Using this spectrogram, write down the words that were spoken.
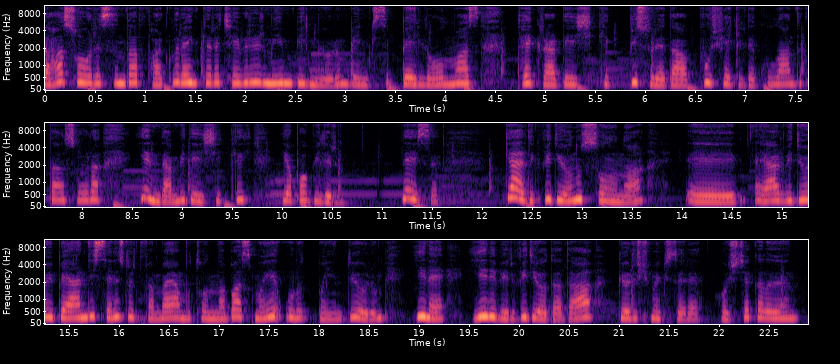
Daha sonrasında farklı renklere çevirir miyim bilmiyorum. Benimkisi belli olmaz. Tekrar değişiklik bir süre daha bu şekilde kullandıktan sonra yeniden bir değişiklik yapabilirim. Neyse geldik videonun sonuna. Ee, eğer videoyu beğendiyseniz lütfen beğen butonuna basmayı unutmayın diyorum. Yine yeni bir videoda da görüşmek üzere. Hoşçakalın.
